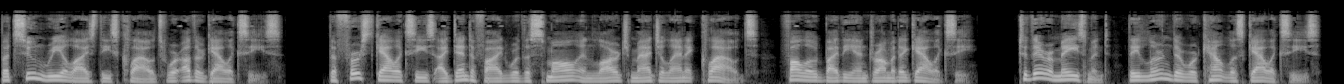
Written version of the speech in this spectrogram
but soon realized these clouds were other galaxies. The first galaxies identified were the small and large Magellanic Clouds, followed by the Andromeda Galaxy. To their amazement, they learned there were countless galaxies,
